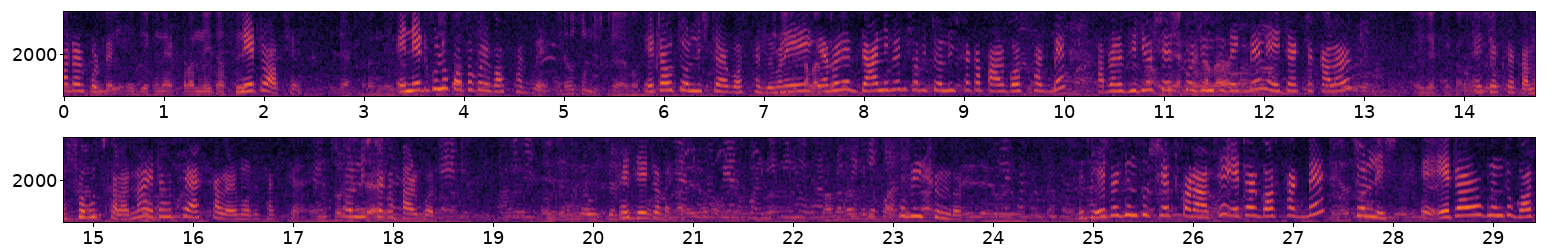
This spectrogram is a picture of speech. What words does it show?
অর্ডার করবেন। নেটও আছে। এই নেটগুলো কত করে গজ থাকবে? এটাও চল্লিশ টাকা গজ। এটাও চল্লিশ টাকা গজ থাকবে। মানে এই এভারেজ যা নেবেন সবই চল্লিশ টাকা পার গজ থাকবে। আপনারা ভিডিও শেষ পর্যন্ত দেখবেন এটা একটা কালার একটা কালার এটা একটা কালার সবুজ কালার না এটা হচ্ছে এক কালারের মধ্যে থাকছে। চল্লিশ টাকা পার গজ। এই যে এটা দেখেন খুবই সুন্দর। এই যে এটা কিন্তু সেট করা আছে এটার গজ থাকবে চল্লিশ। এটারও কিন্তু গজ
